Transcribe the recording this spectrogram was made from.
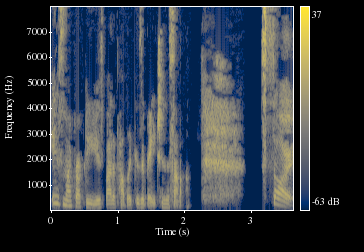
is my property used by the public as a beach in the summer? So,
